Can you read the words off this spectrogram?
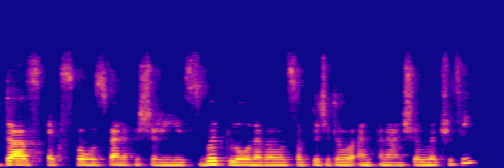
does expose beneficiaries with low levels of digital and financial literacy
